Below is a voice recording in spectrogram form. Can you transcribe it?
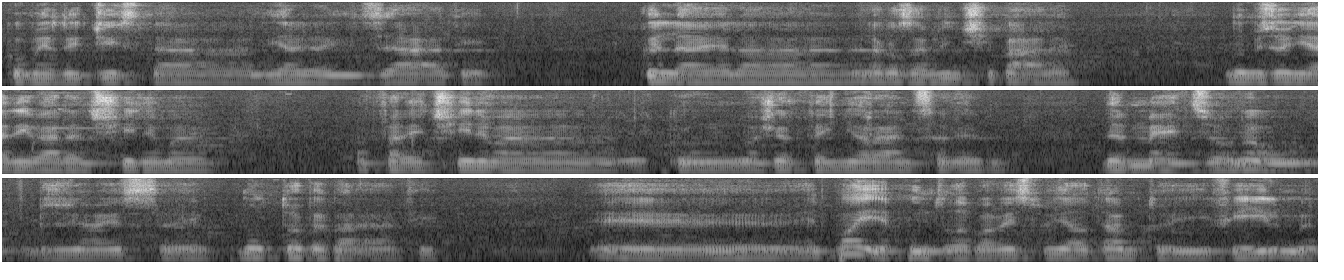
come il regista li ha realizzati, quella è la, la cosa principale, non bisogna arrivare al cinema a fare il cinema con una certa ignoranza del, del mezzo, no, bisogna essere molto preparati. E, e, poi appunto dopo aver studiato tanto i film,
